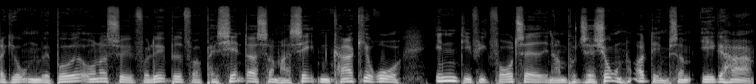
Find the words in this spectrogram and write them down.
Regionen vil både undersøge forløbet for patienter, som har set en karkirurg, inden de fik foretaget en amputation, og dem, som ikke har.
